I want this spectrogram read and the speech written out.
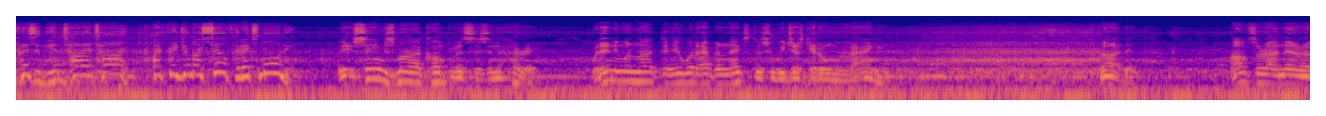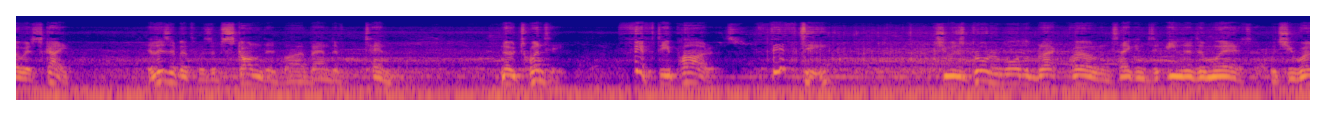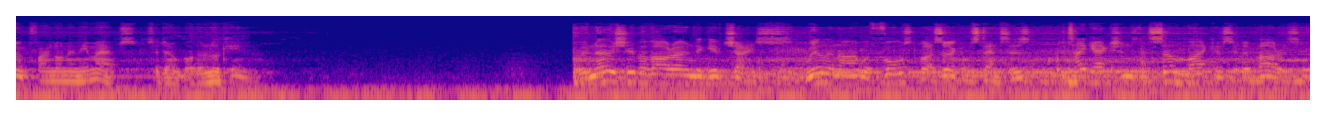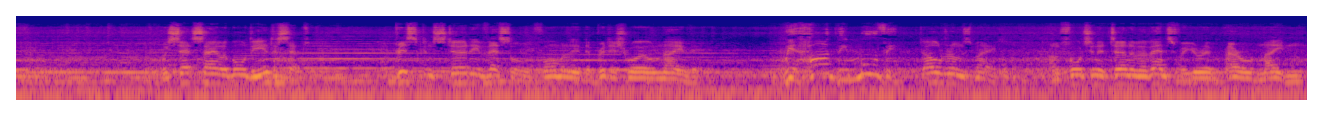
prison the entire time. I freed you myself the next morning. It seems my accomplice is in a hurry. Would anyone like to hear what happened next, or should we just get on with the hanging? Right then. After our narrow escape, Elizabeth was absconded by a band of ten. No, twenty. Fifty pirates. Fifty? She was brought aboard the Black Pearl and taken to Isla de Muerta, which you won't find on any maps, so don't bother looking. With no ship of our own to give chase, Will and I were forced by circumstances to take actions that some might consider piracy. We set sail aboard the Interceptor, a brisk and sturdy vessel formerly the British Royal Navy. We're hardly moving. Doldrums, mate. Unfortunate turn of events for your imperiled maiden.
